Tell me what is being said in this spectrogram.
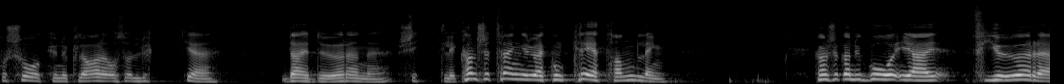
for så å kunne klare å lukke de dørene skikkelig. Kanskje trenger du en konkret handling. Kanskje kan du gå i ei fjøre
